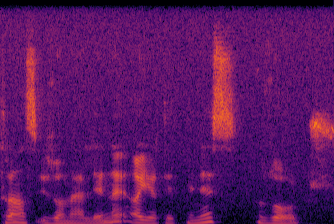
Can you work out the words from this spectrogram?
trans izomerlerini ayırt etmeniz zordur.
